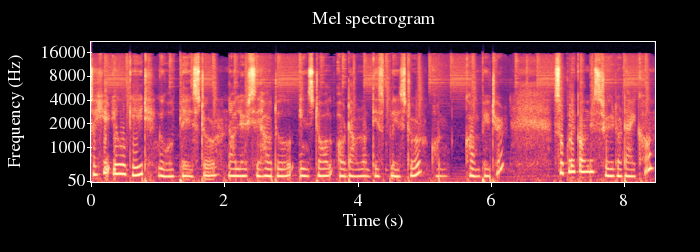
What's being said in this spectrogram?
so here you will get google play store. Now let's see how to install or download this play store on computer. So click on this three dot icon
